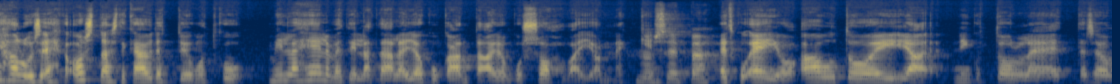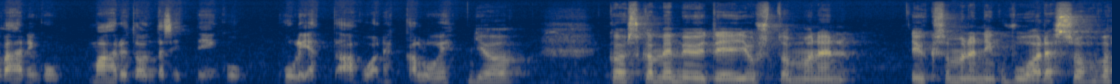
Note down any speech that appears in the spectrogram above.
haluaisi ehkä ostaa sitä käytettyä, mutta kun millä helvetillä täällä joku kantaa jonkun sohvan jonnekin. No sepä. Et kun ei ole autoi ja niin kuin tolleen, että se on vähän niin kuin mahdotonta sit niin kuin kuljettaa huonekalui. Joo, koska me myytiin just tommonen, yksi semmoinen niin vuodessohva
